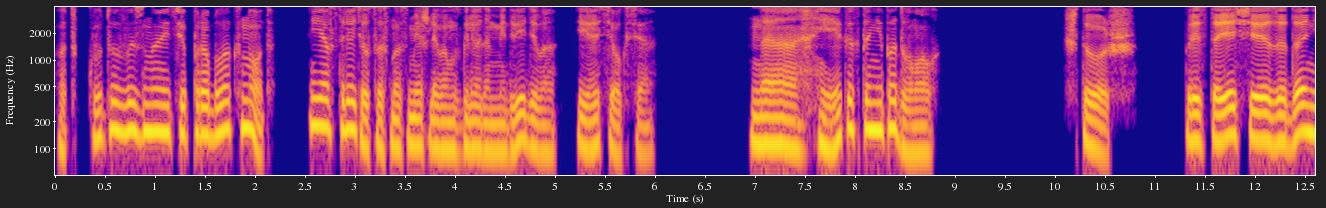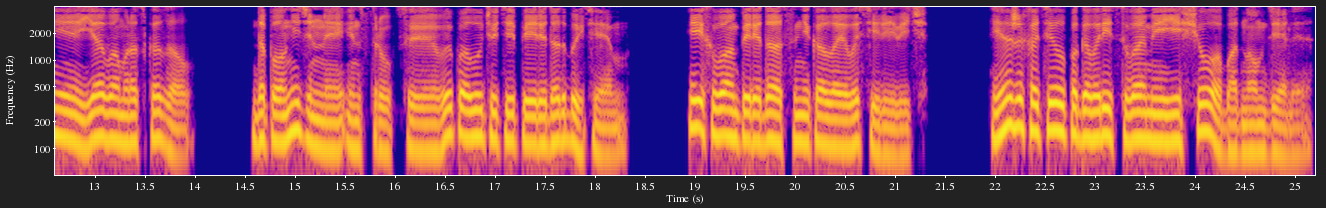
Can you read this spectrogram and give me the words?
«Откуда вы знаете про блокнот?» Я встретился с насмешливым взглядом Медведева и осекся. Да, я как-то не подумал. Что ж, предстоящее задание я вам рассказал. Дополнительные инструкции вы получите перед отбытием. Их вам передаст Николай Васильевич. Я же хотел поговорить с вами еще об одном деле.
